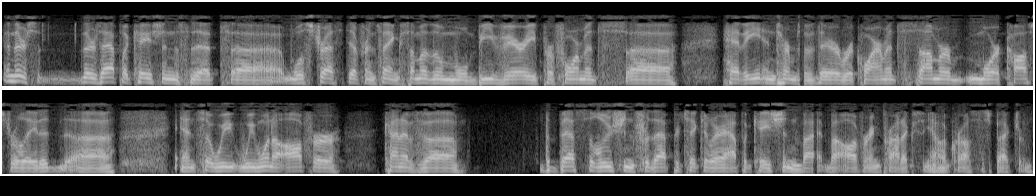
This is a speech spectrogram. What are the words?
And there's there's applications that uh, will stress different things. Some of them will be very performance uh, heavy in terms of their requirements. Some are more cost related, uh, and so we we want to offer kind of uh, the best solution for that particular application by by offering products you know across the spectrum.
